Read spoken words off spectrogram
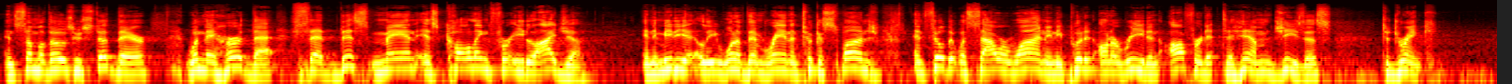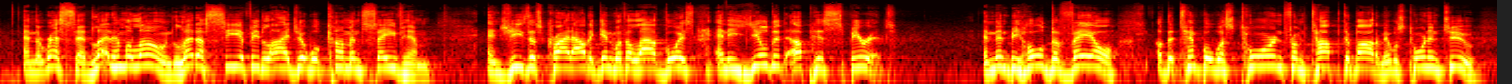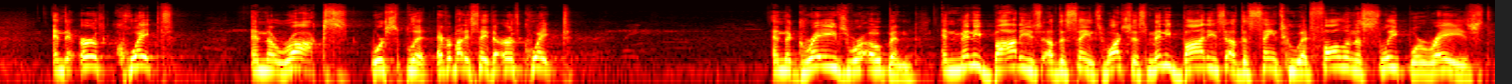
And some of those who stood there, when they heard that, said, This man is calling for Elijah. And immediately one of them ran and took a sponge and filled it with sour wine, and he put it on a reed and offered it to him, Jesus, to drink. And the rest said, Let him alone. Let us see if Elijah will come and save him. And Jesus cried out again with a loud voice, and he yielded up his spirit. And then behold, the veil of the temple was torn from top to bottom, it was torn in two. And the earth quaked, and the rocks were split. Everybody say, The earth quaked and the graves were open, and many bodies of the saints, watch this, many bodies of the saints who had fallen asleep were raised.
